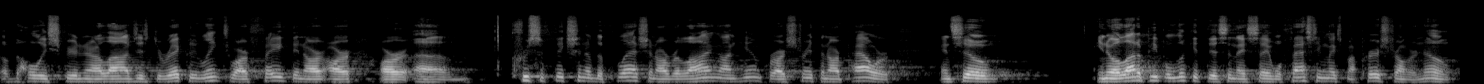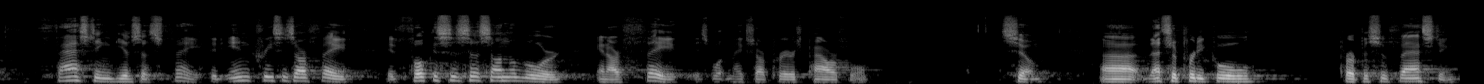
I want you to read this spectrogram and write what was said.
of the Holy Spirit in our lives is directly linked to our faith and our, our, our um, crucifixion of the flesh and our relying on Him for our strength and our power. And so, you know, a lot of people look at this and they say, well, fasting makes my prayer stronger. No. Fasting gives us faith. It increases our faith. It focuses us on the Lord, and our faith is what makes our prayers powerful. So, uh, that's a pretty cool purpose of fasting.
